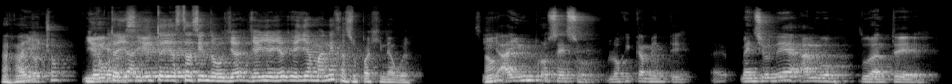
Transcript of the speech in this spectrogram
Ajá. Hay ocho. Y ahorita ya, ya, está haciendo, ya, ya, ya, ya, maneja su página web. Sí, hay un proceso, lógicamente. Eh, mencioné algo durante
